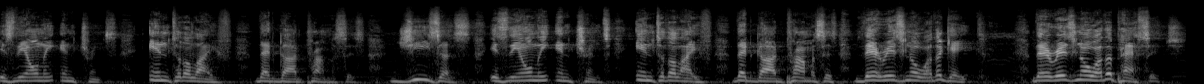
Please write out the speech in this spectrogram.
is the only entrance into the life that God promises. Jesus is the only entrance into the life that God promises. There is no other gate, there is no other passage.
